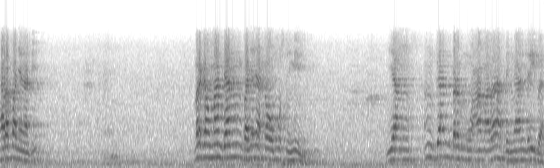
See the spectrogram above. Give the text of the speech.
harapannya nanti mereka memandang banyaknya kaum muslimin yang enggan bermuamalah dengan riba.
